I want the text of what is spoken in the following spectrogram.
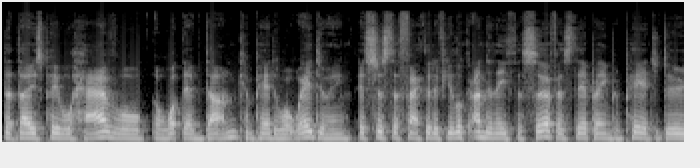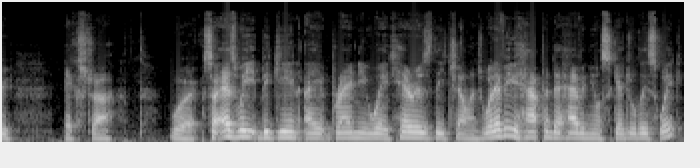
that those people have or, or what they've done compared to what we're doing. It's just the fact that if you look underneath the surface, they're being prepared to do extra work. So, as we begin a brand new week, here is the challenge. Whatever you happen to have in your schedule this week,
